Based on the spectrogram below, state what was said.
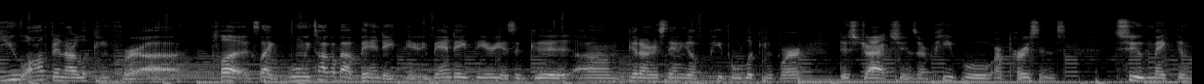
you often are looking for uh, plugs. Like when we talk about band-aid theory, band-aid theory is a good um, good understanding of people looking for distractions or people or persons to make them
